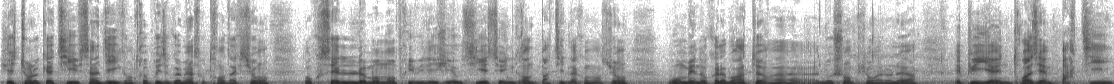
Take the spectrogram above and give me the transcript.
gestion locative, syndic, entreprise de commerce ou transaction. Donc c'est le moment privilégié aussi, et c'est une grande partie de la convention où on met nos collaborateurs, nos champions à l'honneur. Et puis il y a une troisième partie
